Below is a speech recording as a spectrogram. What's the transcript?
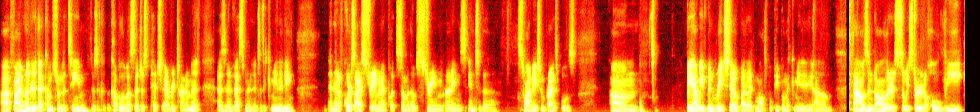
Uh, 500 that comes from the team. There's a, couple of us that just pitch every tournament as an investment into the community, and then of course I stream and I put some of those stream earnings into the SWAT Nation prize pools. Um, but yeah, we've been reached out by like multiple people in the community. Um, thousand dollars. So we started a whole league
